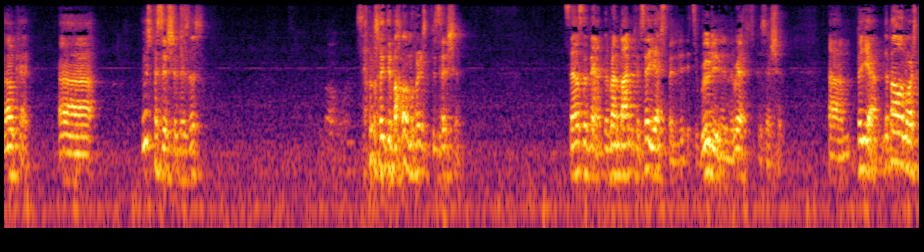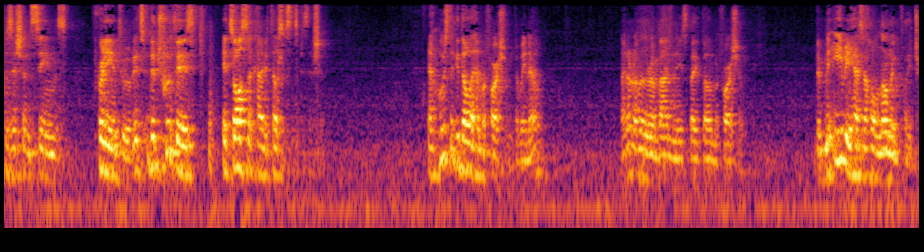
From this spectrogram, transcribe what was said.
Okay. Uh, whose position is this? Sounds like the Baal HaMaor's position. Sounds like that. The Ramban could say yes, but it's rooted in the Rif's position. Um, but yeah, the Baal HaMaor's position seems pretty intuitive. It's, the truth is, it's also kind of Tosfos' position. Now, who's the Gedolah HaMefarshim? Do we know? I don't know who the Ramban needs by Gedolah HaMefarshim. The Meiri has a whole nomenclature.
